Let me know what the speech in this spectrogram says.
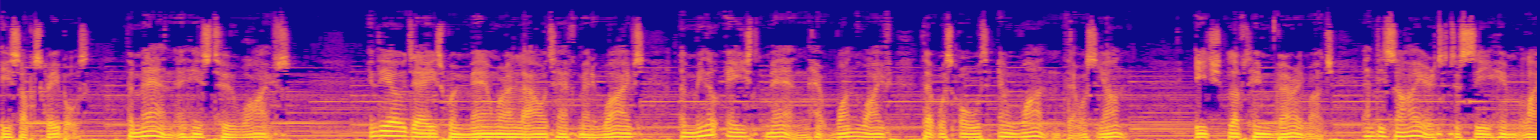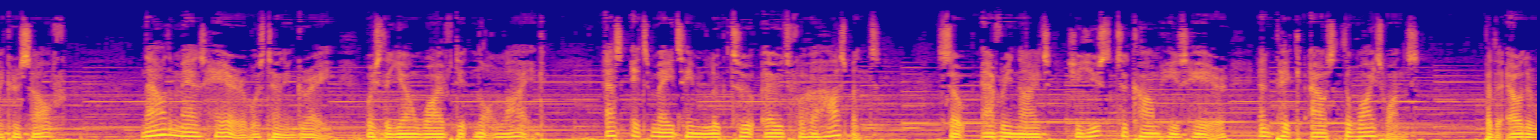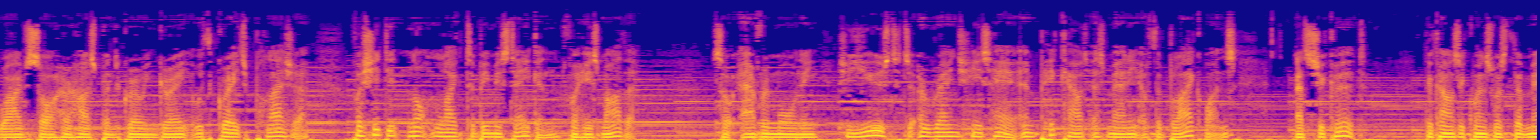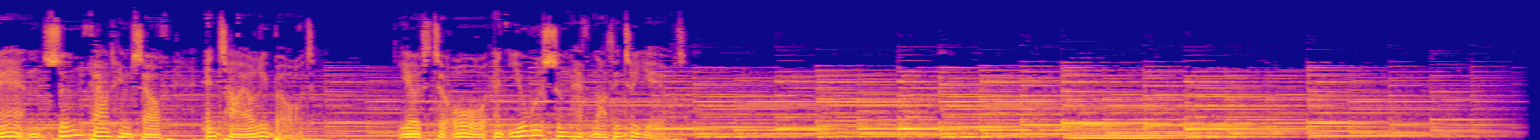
Aesop's Fables, The Man and His Two Wives. In the old days, when men were allowed to have many wives, a middle aged man had one wife that was old and one that was young. Each loved him very much and desired to see him like herself. Now the man's hair was turning grey, which the young wife did not like, as it made him look too old for her husband. So every night she used to comb his hair and pick out the white ones. But the elder wife saw her husband growing grey with great pleasure, for she did not like to be mistaken for his mother. So every morning she used to arrange his hair and pick out as many of the black ones as she could. The consequence was the man soon found himself entirely bald. Yield to all, and you will soon have nothing to yield.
